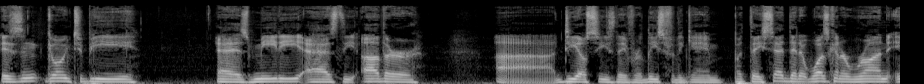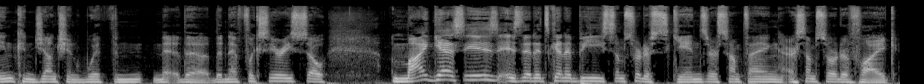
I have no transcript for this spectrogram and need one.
isn't going to be as meaty as the other uh, DLCs they've released for the game, but they said that it was going to run in conjunction with the, the the Netflix series. So my guess is is that it's going to be some sort of skins or something, or some sort of like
